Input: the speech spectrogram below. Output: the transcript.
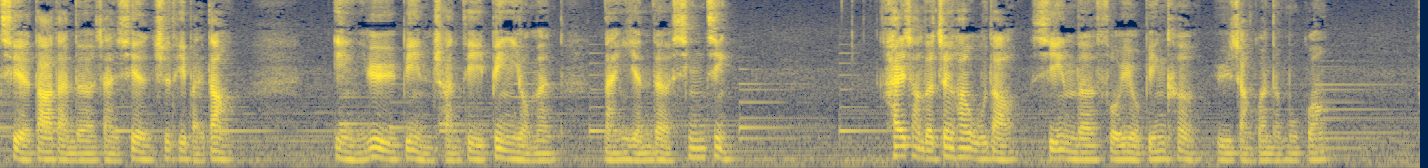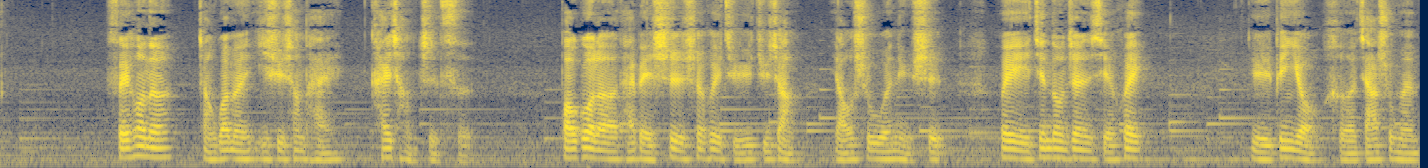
且大胆地展现肢体摆荡，隐喻并传递病友们难言的心境。开场的震撼舞蹈吸引了所有宾客与长官的目光。随后呢，长官们依序上台开场致辞，包括了台北市社会局局长姚淑文女士，为渐冻症协会与病友和家属们。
